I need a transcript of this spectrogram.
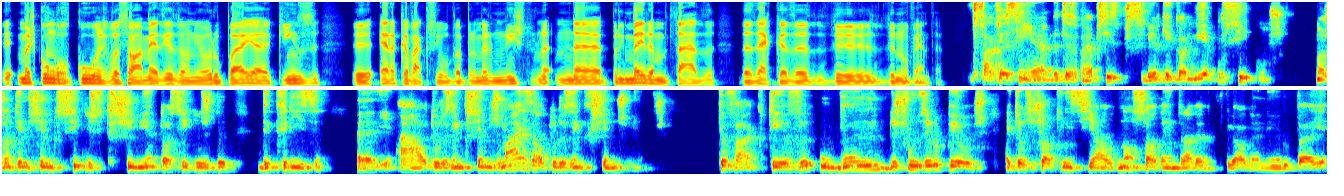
eh, mas com um recuo em relação à média da União Europeia, a 15, era Cavaco Silva primeiro-ministro na, na, primeira metade da década de, de 90. De facto é assim, é, atenção, é preciso perceber que a economia é por ciclos. Nós não temos sempre ciclos de crescimento ou ciclos de, de crise. Uh, há alturas em que crescemos mais, há alturas em que crescemos menos. Cavaco teve o boom dos fundos europeus, aquele choque inicial não só da entrada de Portugal na União Europeia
